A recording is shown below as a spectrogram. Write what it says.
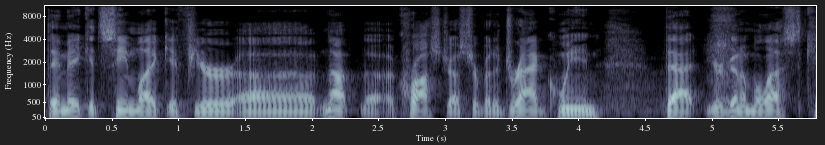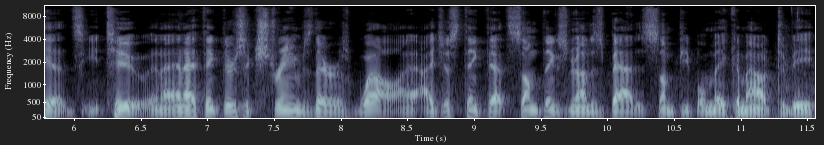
they make it seem like if you're uh, not a cross dresser but a drag queen. That you're going to molest kids too, and, and I think there's extremes there as well. I, I just think that some things are not as bad as some people make them out to be,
